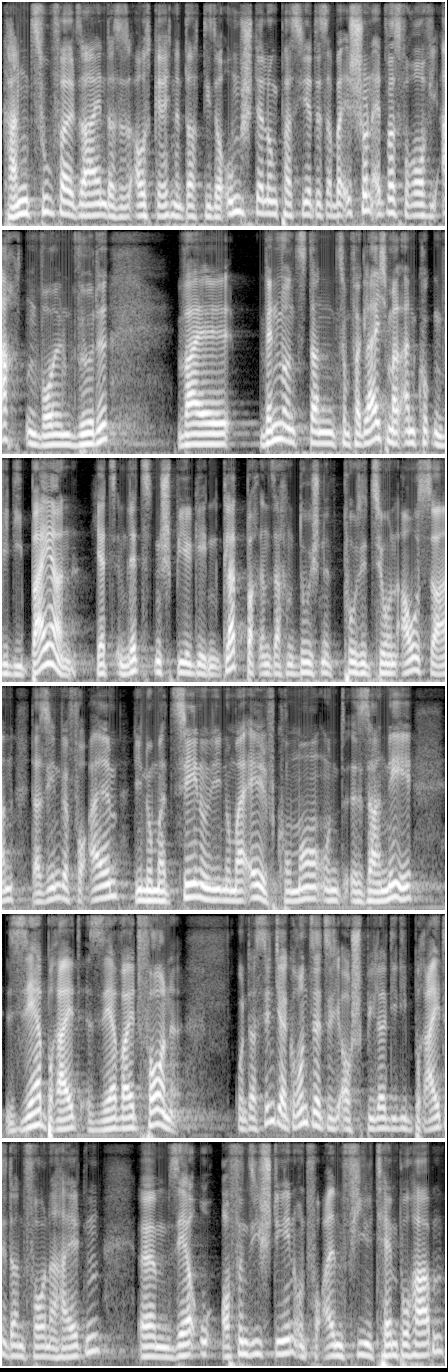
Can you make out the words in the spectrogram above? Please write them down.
Kann Zufall sein, dass es ausgerechnet nach dieser Umstellung passiert ist, aber ist schon etwas, worauf ich achten wollen würde, weil wenn wir uns dann zum Vergleich mal angucken, wie die Bayern jetzt im letzten Spiel gegen Gladbach in Sachen Durchschnittsposition aussahen, da sehen wir vor allem die Nummer 10 und die Nummer 11, Coman und Sané, sehr breit, sehr weit vorne. Und das sind ja grundsätzlich auch Spieler, die die Breite dann vorne halten, ähm, sehr offensiv stehen und vor allem viel Tempo haben.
